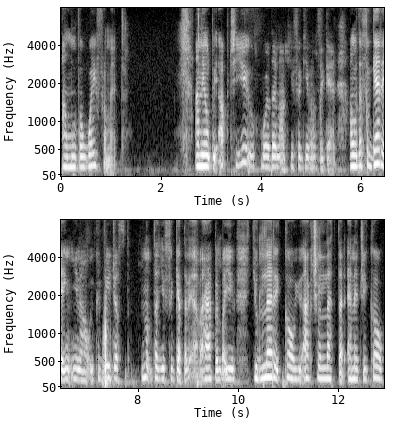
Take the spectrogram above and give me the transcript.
and move away from it. And it'll be up to you whether or not you forgive and forget. And with the forgetting, you know, it could be just not that you forget that it ever happened, but you you let it go. You actually let that energy go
